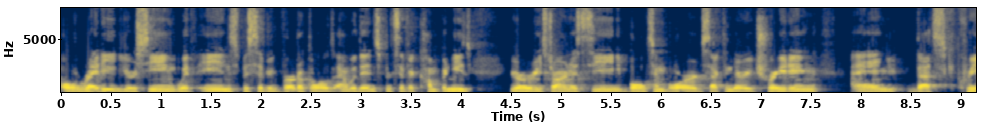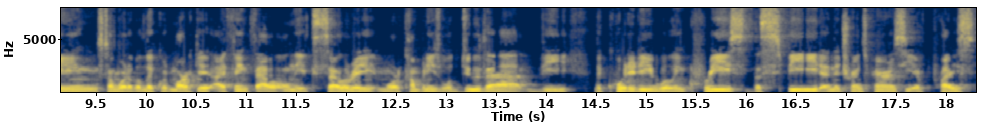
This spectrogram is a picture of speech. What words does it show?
Already, you're seeing within specific verticals and within specific companies, you're already starting to see bulletin board secondary trading and that's creating somewhat of a liquid market. I think that will only accelerate. More companies will do that. The liquidity will increase, the speed and the transparency of price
